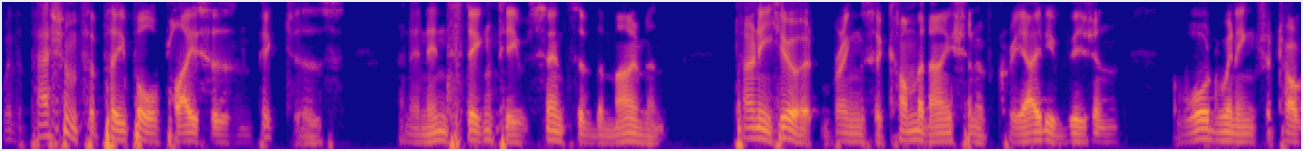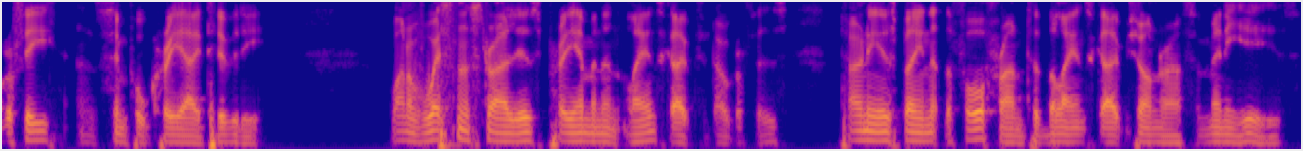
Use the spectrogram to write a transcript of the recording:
With a passion for people, places, and pictures, and an instinctive sense of the moment, Tony Hewitt brings a combination of creative vision, award winning photography, and simple creativity. One of Western Australia's preeminent landscape photographers, Tony has been at the forefront of the landscape genre for many years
